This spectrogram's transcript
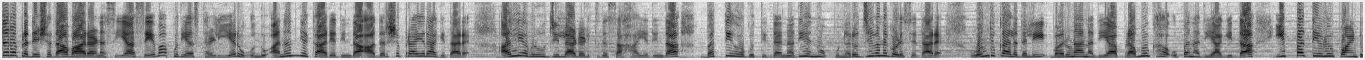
ಉತ್ತರ ಪ್ರದೇಶದ ವಾರಾಣಸಿಯ ಸೇವಾಪುರಿಯ ಸ್ಥಳೀಯರು ಒಂದು ಅನನ್ಯ ಕಾರ್ಯದಿಂದ ಆದರ್ಶಪ್ರಾಯರಾಗಿದ್ದಾರೆ. ಅಲ್ಲಿ ಅವರು ಜಿಲ್ಲಾಡಳಿತದ ಸಹಾಯದಿಂದ ಬತ್ತಿ ಹೋಗುತ್ತಿದ್ದ ನದಿಯನ್ನು ಪುನರುಜ್ಜೀವನಗೊಳಿಸಿದ್ದಾರೆ. ಒಂದು ಕಾಲದಲ್ಲಿ ವರುಣಾ ನದಿಯ ಪ್ರಮುಖ ಉಪನದಿಯಾಗಿದ್ದ ಇಪ್ಪತ್ತೇಳು ಪಾಯಿಂಟ್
